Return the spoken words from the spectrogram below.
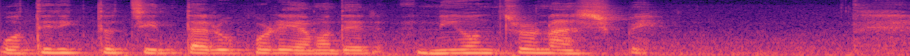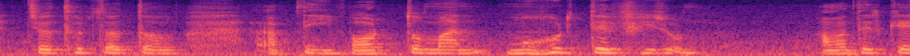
অতিরিক্ত চিন্তার উপরে আমাদের নিয়ন্ত্রণ আসবে। চতুর্থত, আপনি বর্তমান মুহূর্তে ফিরুন। আমাদেরকে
